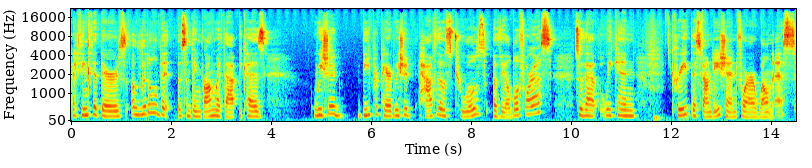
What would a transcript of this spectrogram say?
I think that there's a little bit of something wrong with that because we should be prepared. We should have those tools available for us so that we can create this foundation for our wellness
